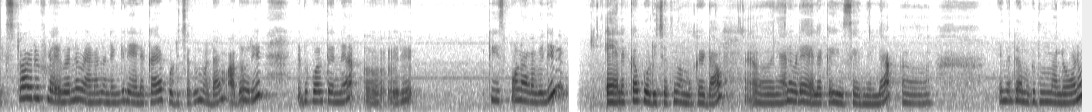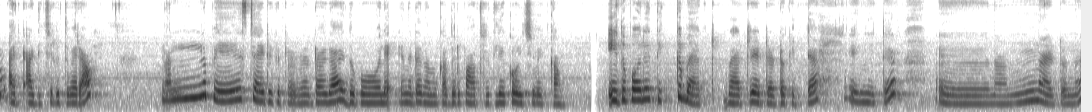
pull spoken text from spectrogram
എക്സ്ട്രാ ഒരു ഫ്ലേവറിന് വേണമെന്നുണ്ടെങ്കിൽ ഏലക്കായ പൊടിച്ചതും ഇടാം. അതൊരു ഇതുപോലെ തന്നെ ഒരു ടീസ്പൂൺ അളവിൽ ഏലക്ക പൊടിച്ചത് നമുക്ക് ഇടാം. ഞാനിവിടെ ഏലക്ക യൂസ് ചെയ്യുന്നില്ല. എന്നിട്ട് നമുക്കിത് നല്ലോണം അടിച്ചെടുത്ത് വരാം. നല്ല പേസ്റ്റായിട്ട് കിട്ടണം കേട്ടോ. ഇതാ ഇതുപോലെ. എന്നിട്ട് നമുക്കതൊരു പാത്രത്തിലേക്ക് ഒഴിച്ച് വെക്കാം. ഇതുപോലെ തിക്ക് ബാറ്റ് ബാറ്ററി ഇട്ടിട്ട് കേട്ടോ കിട്ടുക. എന്നിട്ട് നന്നായിട്ടൊന്ന്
